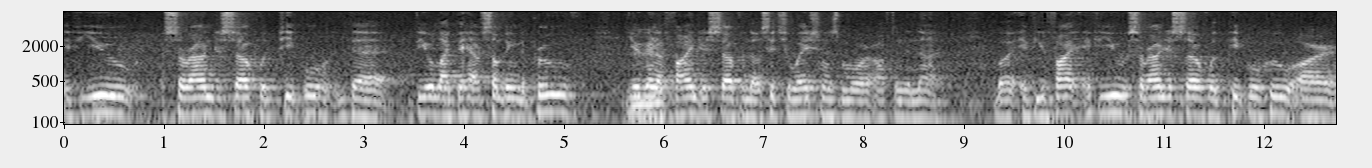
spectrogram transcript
if you surround yourself with people that feel like they have something to prove, you're Mm-hmm. gonna find yourself in those situations more often than not. But if you find if you surround yourself with people who are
